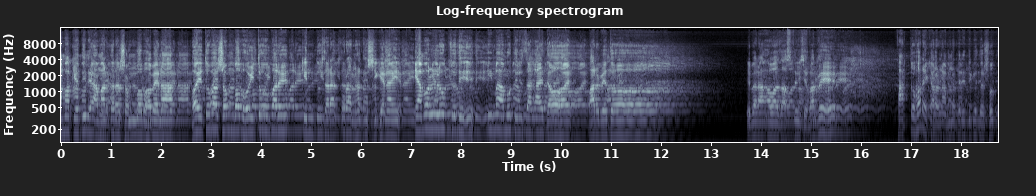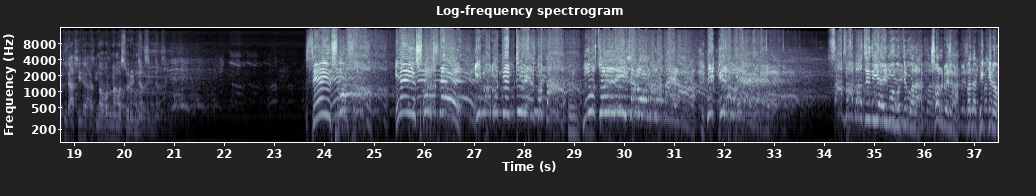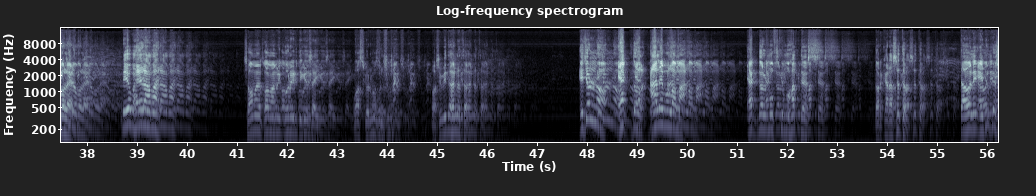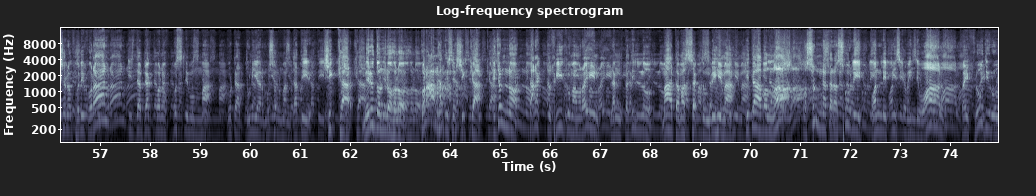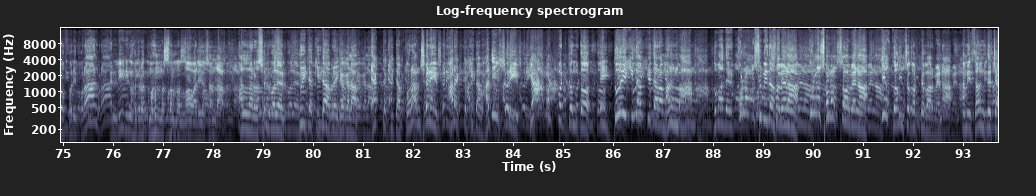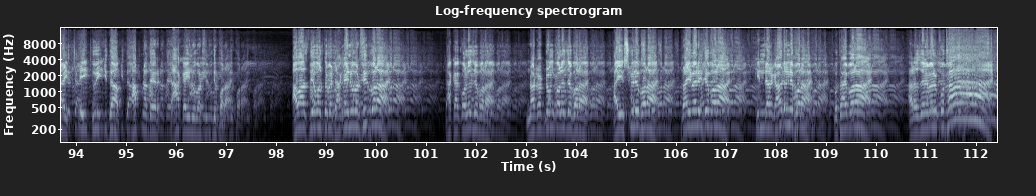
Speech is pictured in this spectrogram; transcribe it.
আমাকে দিলে আমার দ্বারা সম্ভব হবে না। হয়তোবা সম্ভব হইতেও পারে, কিন্তু যারা কোরআন হাদিস শিখে নাই, এমন লোক যদি ইমামতির জায়গায় দেওয়া হয়, পারবে তো? এবার আওয়াজ আসতে হয়েছে পারবে? পারতে পারে কারণ আপনাদের এদিকে তো সত্তর আশি রাখাত নফল নামাজ শরীর না যে এই ইমামতি দূরের কথা মুসল্লি যাব মালা দেয় না। ঠিক কি বলে? দিয়ে ইমামতি করা চলবে না। কথা ঠিক কি না বলে? প্রিয় ভাইয়েরা আমার, সময় কম, আমি গরির দিকে চাই করব কোন সময়? অসুবিধা হয় না তো? এজন্য একদল আলেম ওলামা একদল মুফতি মুহাদ্দিস। দরকার আছে তো? তাহলে education of holy Quran is the backbone of Muslim উম্মাহ গোটা দুনিয়ার মুসলমান জাতির শিক্ষার মেরুদণ্ড হলো কোরআন, হাদিসের শিক্ষা। এজন্য তারাকতু ফীকুম আমরাইন লান তাদিল্লু মা তামাসসাকতুম বিহিমা। কিতাবাল্লাহ ওয়া সুন্নাত রাসূলি। Only peace come in the world by through the rule of holy quran and leading Hazrat Muhammad সাল্লাল্লাহু আলাইহি ওয়াসাল্লাম আল্লাহ রাসূল বলেন, দুইটা কিতাব রেখে গেলাম। একটা কিতাব কোরআন শরীফ আর একটা কিতাব হাদিস শরীফ। কিয়ামত পর্যন্ত এই দুই কিতাবকে যারা মানবা, তোমাদের কোনো অসুবিধা হবে না, কোনো সমস্যা হবে না, কেউ ধ্বংস করতে পারবে না। আমি জানতে চাই, এই দুই কিতাব আপনাদের ঢাকা ইউনিভার্সিটিতে পড়ায়। আওয়াজ দিয়ে বলতে হবে, ঢাকা ইউনিভার্সিটি পড়ায়? ঢাকা কলেজে পড়ায়? নটরডম কলেজে পড়ায়? হাই স্কুলে পড়ায়? প্রাইমারিতে পড়ায়? কিন্ডার গার্ডেনে পড়ায়? কোথায় পড়ায়? আর কোথায়?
